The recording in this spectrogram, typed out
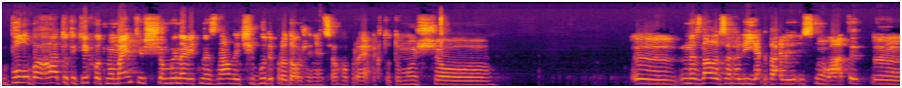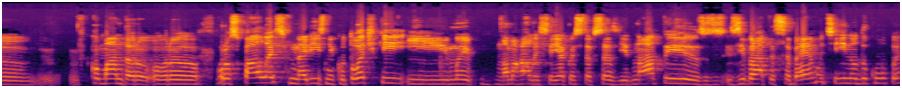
було багато таких от моментів, що ми навіть не знали, чи буде продовження цього проєкту, тому що е, не знали взагалі, як далі існувати. Е, команда ро- ро- розпалась на різні куточки, і ми намагалися якось це все з'єднати, зібрати себе емоційно докупи,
